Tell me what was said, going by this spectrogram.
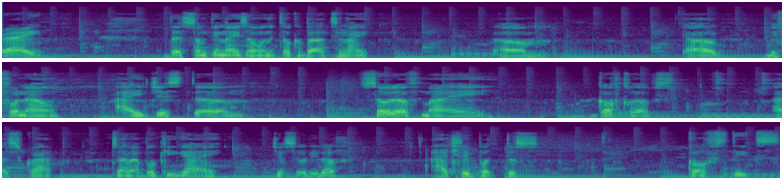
right. There's something nice I want to talk about tonight. Um, uh, before now, I just um, sold off my golf clubs as scrap to an Aboki guy. Just sold it off. I actually bought those golf sticks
